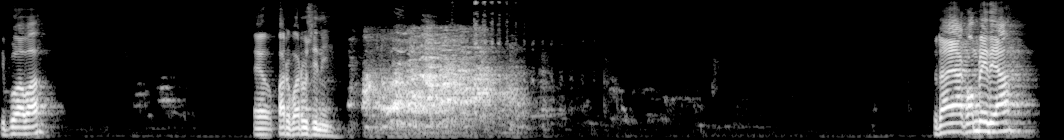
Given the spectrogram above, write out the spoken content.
Ibu apa? Ayo, paru-paru sini. Sudah ya komplit ya?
